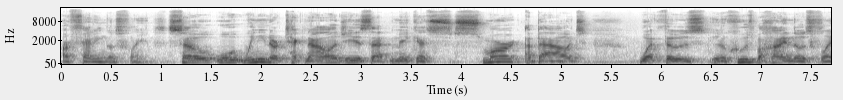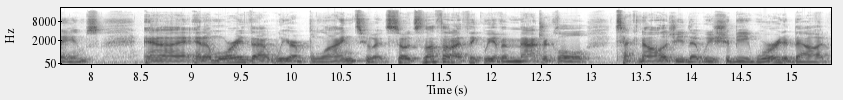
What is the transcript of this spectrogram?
are fanning those flames. So we need our technologies that make us smart about what those you know who's behind those flames uh, and i'm worried that we are blind to it. So it's not that i think we have a magical technology that we should be worried about.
